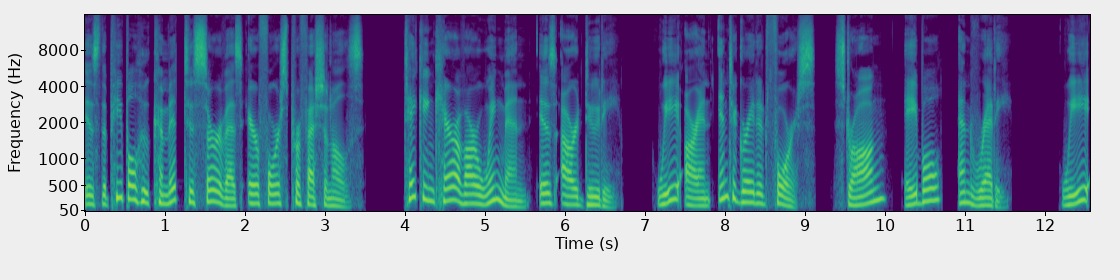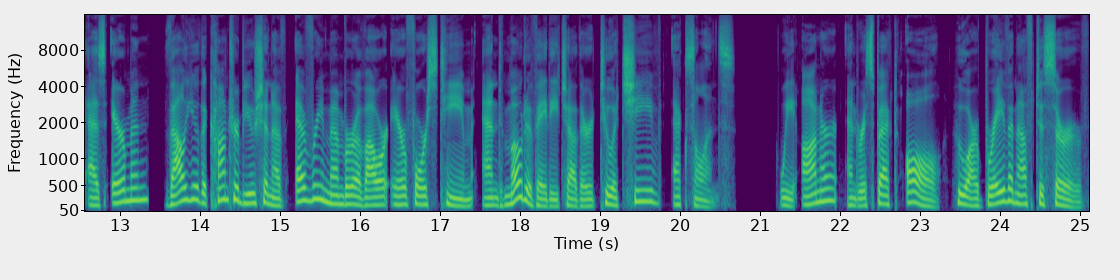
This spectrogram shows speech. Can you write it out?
is the people who commit to serve as Air Force professionals. Taking care of our wingmen is our duty. We are an integrated force, strong, able, and ready. We, as airmen, value the contribution of every member of our Air Force team and motivate each other to achieve excellence. We honor and respect all who are brave enough to serve,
